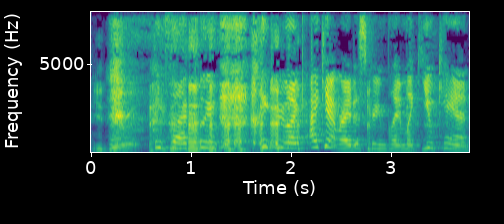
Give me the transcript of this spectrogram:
you do it. exactly. like, you're like, I can't write a screenplay. I'm like, you can.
